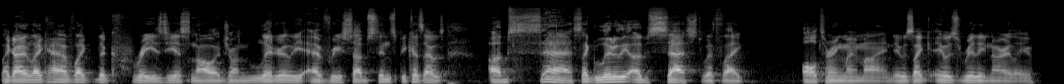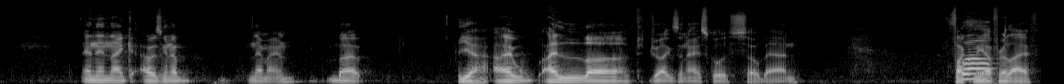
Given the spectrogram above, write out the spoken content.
Like I like have like the craziest knowledge on literally every substance because I was obsessed, like literally obsessed with like altering my mind. It was like it was really gnarly. And then like I was gonna, never mind. But yeah, I I loved drugs in high school so bad. Fucked me up for life.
